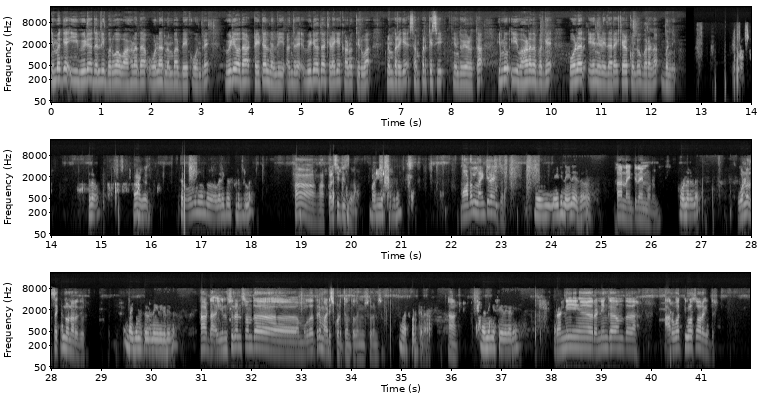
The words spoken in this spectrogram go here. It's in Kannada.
ನಿಮಗೆ ಈ ವಿಡಿಯೋದಲ್ಲಿ ಬರುವ ವಾಹನದ ಓನರ್ ನಂಬರ್ ಬೇಕು ಅಂದರೆ ವಿಡಿಯೋದ ಟೈಟಲ್ನಲ್ಲಿ ಅಂದರೆ ವಿಡಿಯೋದ ಕೆಳಗೆ ಕಾಣುತ್ತಿರುವ ನಂಬರಿಗೆ ಸಂಪರ್ಕಿಸಿ ಎಂದು ಹೇಳುತ್ತಾ ಇನ್ನು ಈ ವಾಹನದ ಬಗ್ಗೆ ಓನರ್ ಏನು ಹೇಳಿದ್ದಾರೆ ಕೇಳಿಕೊಂಡು ಬರೋಣ ಬನ್ನಿ. ಹಲೋ. ಹಾ ಹೇಳಿ. ಸರ್ ಓಮಿನ ಒಂದು ಗಾಡಿ ಹಾ ಹಾ ಕಳ್ಸಿದ್ವಿ sir. Model ninety nine sir. Ninety nine ಇದು? ಹಾ ninety nine model owner owner second owner ಅದೀವ್ರಿ. Documents ಎಲ್ಲ ನಿಮಗೆ ಗಾಡಿದು ಹಾ ಇನ್ಶೂರೆನ್ಸ್ ಒಂದ್ ಮುಗ್ದತ್ರಿ ಮಾಡಿಸ್ಕೊಡ್ತೇವೆ ಅಂತ ಇನ್ಶೂರೆನ್ಸ್ ಮಾಡಿಸ್ಕೊಡ್ತೀರಾ? ಹಾ. ರನ್ನಿಂಗ್ ಎಷ್ಟಿದೆ ಗಾಡಿ? ರನ್ನಿಂಗ್ ರನ್ನಿಂಗ್ ಒಂದ್ ಅರವತ್ತೇಳು ಸಾವಿರ ಆಗೈತ್ರಿ.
